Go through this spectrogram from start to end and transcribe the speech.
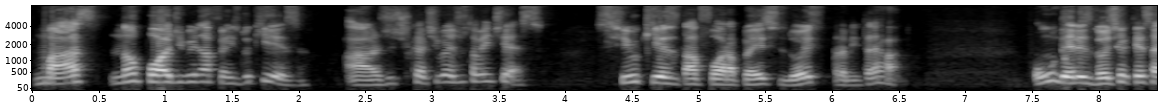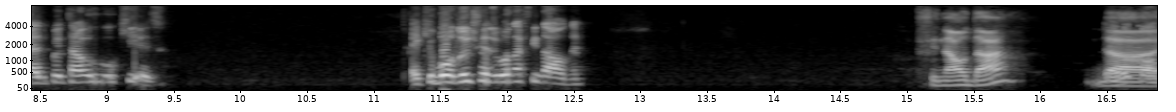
Mas não pode vir na frente do Chiesa. A justificativa é justamente essa. Se o Chiesa tá fora para esses dois, para mim tá errado. Um deles dois tinha que ter saído para entrar o Chiesa. É que o Bonucci fez o gol na final, né? Final da. Da.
